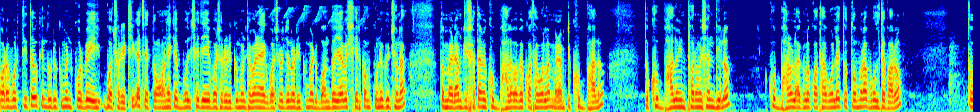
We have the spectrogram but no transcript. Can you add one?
পরবর্তীতেও কিন্তু রিকমেন্ড করবে এই বছরে, ঠিক আছে? তো অনেকে বলছে যে এই বছরে রিকমেন্ড হবে না, এক বছরের জন্য রিকমেন্ড বন্ধ হয়ে যাবে, সেরকম কোনো কিছু না। তো ম্যাডামটির সাথে আমি খুব ভালোভাবে কথা বললাম, ম্যাডামটি খুব ভালো। তো খুব ভালো ইনফরমেশান দিল, খুব ভালো লাগল কথা বলে। তো তোমরা বলতে পারো। তো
